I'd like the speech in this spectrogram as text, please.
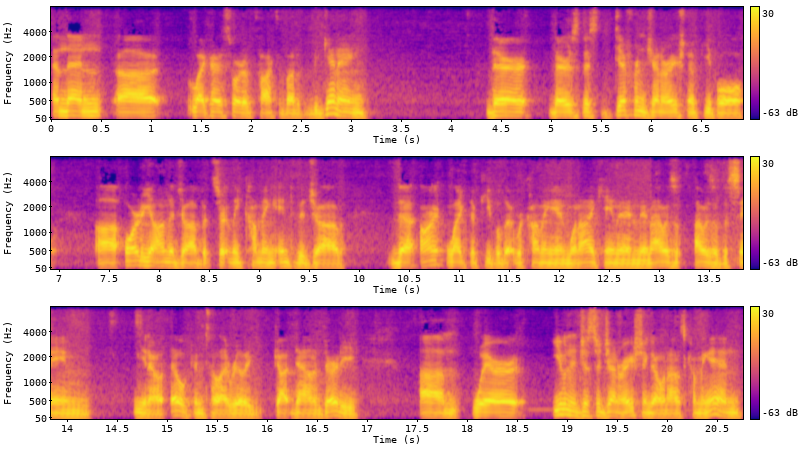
And then, uh, like I sort of talked about at the beginning, there there's this different generation of people uh, already on the job, but certainly coming into the job that aren't like the people that were coming in when I came in, and I was I was of the same you know ilk until I really got down and dirty. Um, where even in just a generation ago, when I was coming in,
